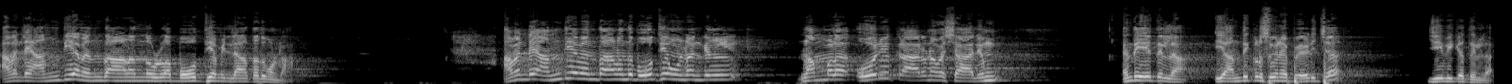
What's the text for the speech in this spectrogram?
അവന്റെ അന്ത്യം എന്താണെന്നുള്ള ബോധ്യമില്ലാത്തത് കൊണ്ടാണ് അവന്റെ അന്ത്യം എന്താണെന്ന് ബോധ്യമുണ്ടെങ്കിൽ നമ്മൾ ഒരു കാരണവശാലും എന്ത് ചെയ്യത്തില്ല? ഈ അന്തിക്രിസുവിനെ പേടിച്ച് ജീവിക്കത്തില്ല.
